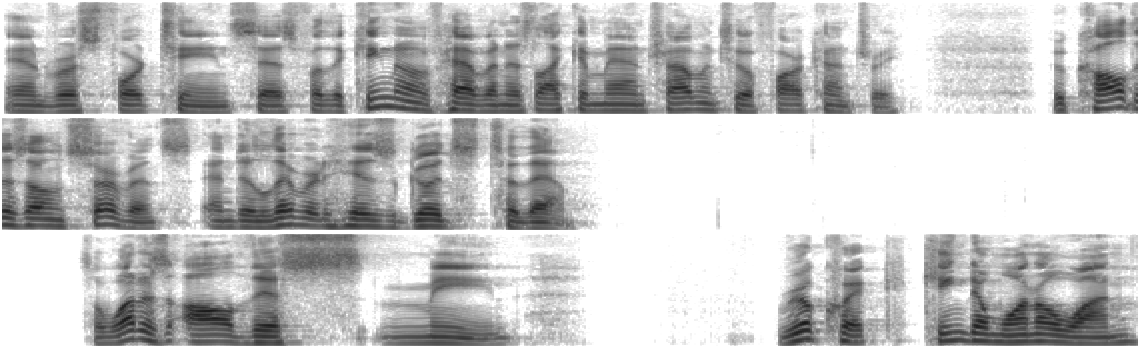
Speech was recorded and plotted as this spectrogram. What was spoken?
and verse 14 says, For the kingdom of heaven is like a man traveling to a far country who called his own servants and delivered his goods to them. So, what does all this mean? Real quick, Kingdom 101.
